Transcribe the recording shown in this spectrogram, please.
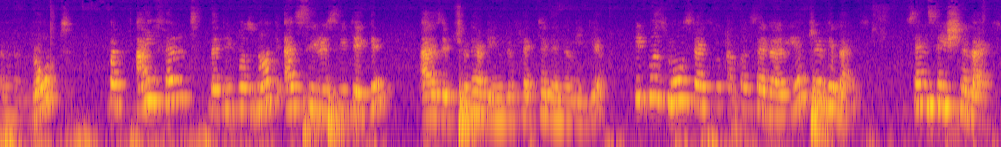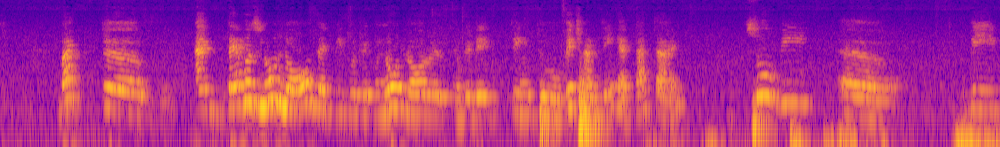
uh, wrote, but I felt that it was not as seriously taken as it should have been reflected in the media. It was most, as Sutapa said earlier, trivialized, sensationalized. But, uh, and there was no law that we would, no law relating to witch hunting at that time. So we, uh, we,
